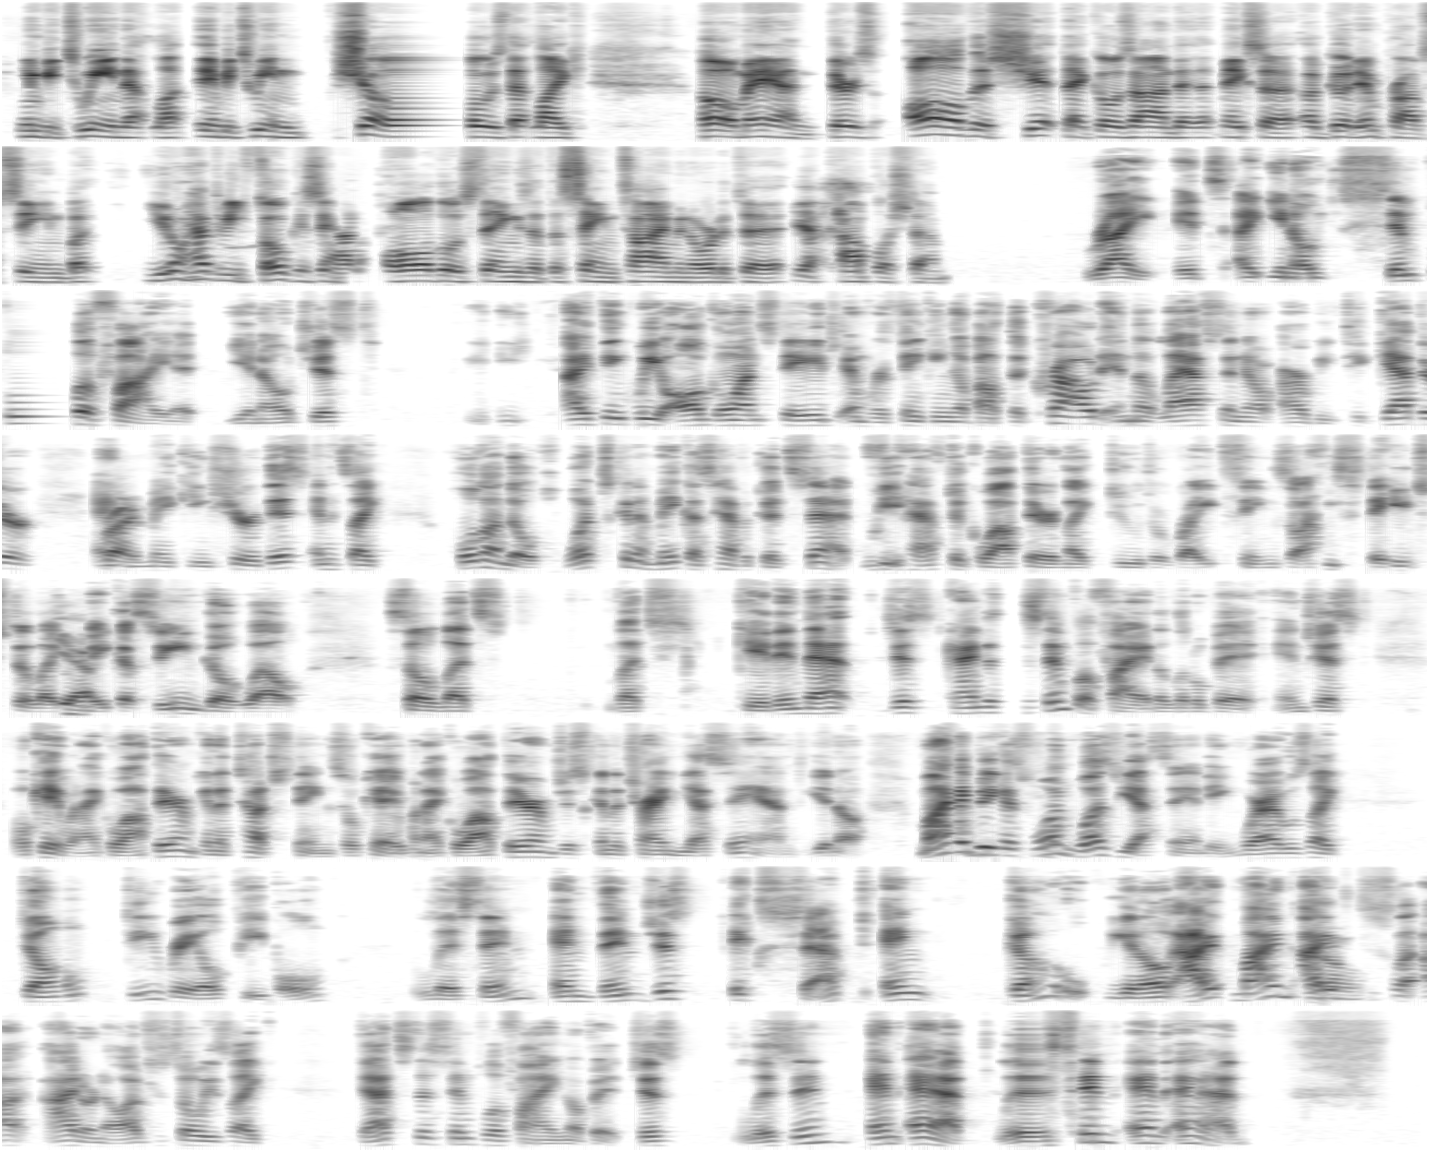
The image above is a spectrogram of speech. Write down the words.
in between that in between shows that like oh man there's all this shit that goes on that makes a, a good improv scene but you don't have to be focusing on all those things at the same time in order to yes. accomplish them right it's you know simplify it you know just i think we all go on stage and we're thinking about the crowd and the laughs and are we together and right. making sure this and it's like hold on though what's going to make us have a good set. We have to go out there and like do the right things on stage to like yeah. make a scene go well. So let's let's get in that just kind of simplify it a little bit and just okay when i go out there i'm going to touch things. Okay when i go out there i'm just going to try and yes and you know. My biggest one was yes anding where i was like don't derail people. Listen and then just accept and go. You know i mine i just I, I don't know. I'm just always like that's the simplifying of it. Just listen and add, listen and add.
